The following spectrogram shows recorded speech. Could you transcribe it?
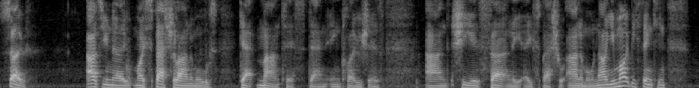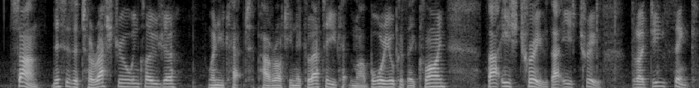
So, as you know, my special animals get mantis den enclosures, and she is certainly a special animal. Now, you might be thinking, Sam, this is a terrestrial enclosure, when you kept Pavarotti Nicoletta, you kept them arboreal because they climb. That is true, that is true. But I do think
